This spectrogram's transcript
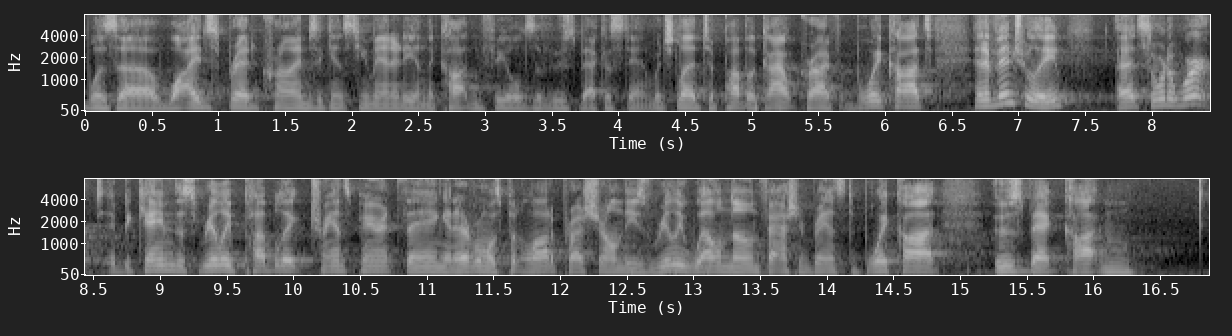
was uh, widespread crimes against humanity in the cotton fields of Uzbekistan, which led to public outcry for boycotts. And eventually, uh, it sort of worked. It became this really public, transparent thing, and everyone was putting a lot of pressure on these really well known fashion brands to boycott Uzbek cotton.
